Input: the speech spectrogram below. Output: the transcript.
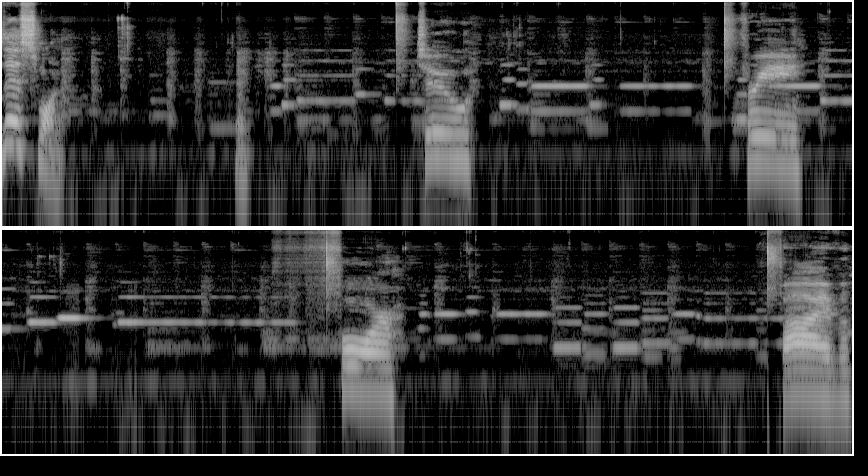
This one. Two. Three. Four. Five.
